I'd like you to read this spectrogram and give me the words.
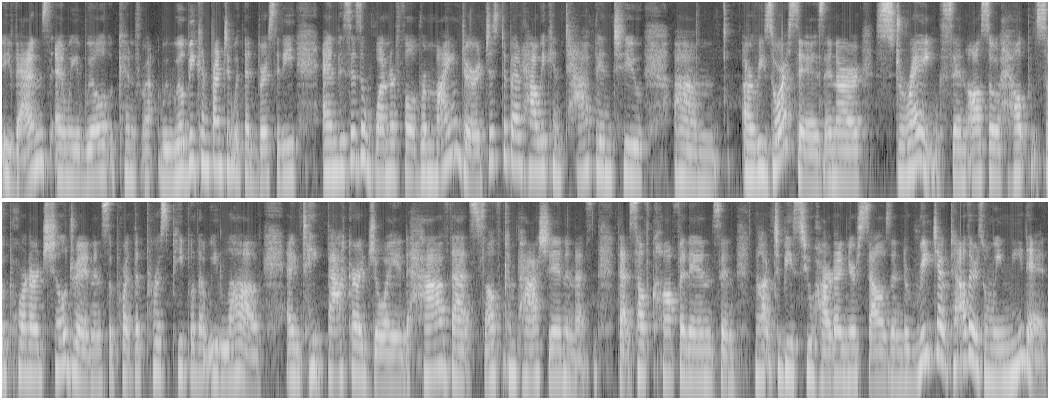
events and we will confront we will be confronted with adversity. And this is a wonderful reminder just about how we can tap into um, our resources and our strengths and also help support our children and support the pers- people that we love and take back our joy and to have that self-compassion and that that self-confidence and not to be too hard on yourselves and to reach out to others when we need it.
